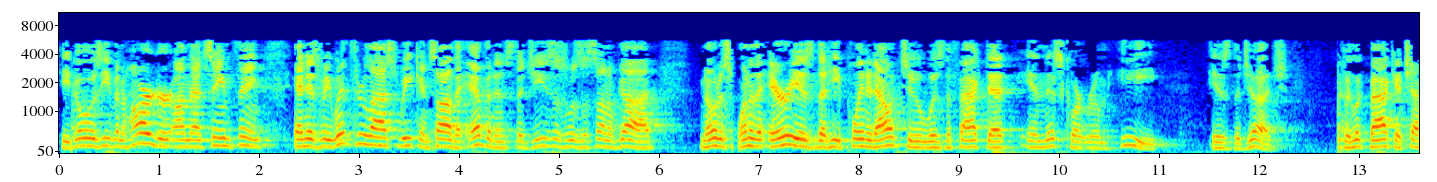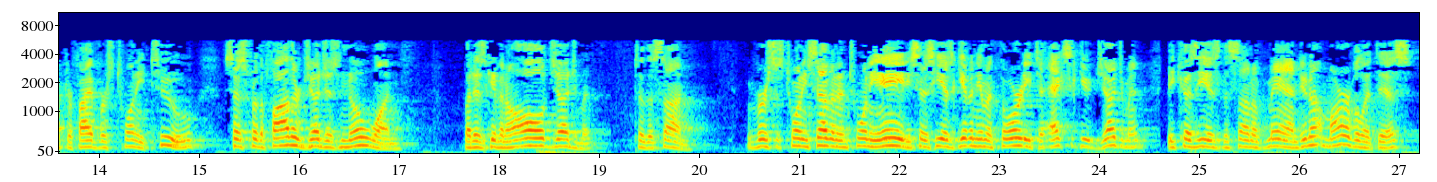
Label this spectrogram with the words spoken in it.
He goes even harder on that same thing. And as we went through last week and saw the evidence that Jesus was the Son of God, notice one of the areas that he pointed out to was the fact that in this courtroom, he is the judge. If we look back at chapter 5 verse 22, it says, For the Father judges no one, but has given all judgment to the Son. Verses 27 and 28, he says, He has given him authority to execute judgment because he is the Son of Man. Do not marvel at this,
